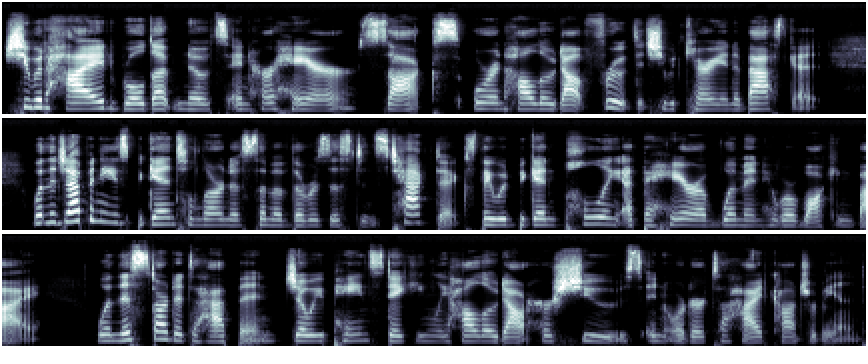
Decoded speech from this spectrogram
She would hide rolled up notes in her hair, socks, or in hollowed out fruit that she would carry in a basket. When the Japanese began to learn of some of the resistance tactics, they would begin pulling at the hair of women who were walking by. When this started to happen, Joey painstakingly hollowed out her shoes in order to hide contraband.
